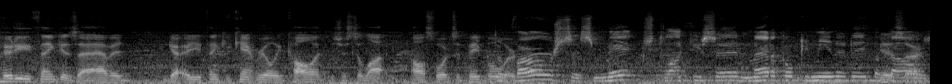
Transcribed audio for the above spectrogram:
Who do you think is an avid? You think you can't really call it? It's just a lot, all sorts of people. Or diverse. It's mixed, like you said, medical community Yes, because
